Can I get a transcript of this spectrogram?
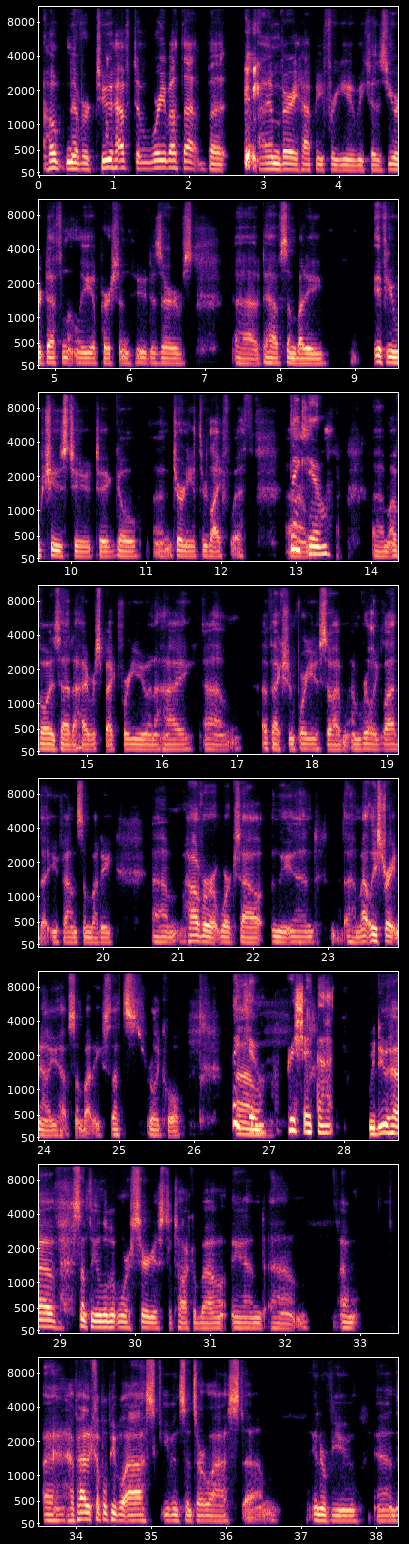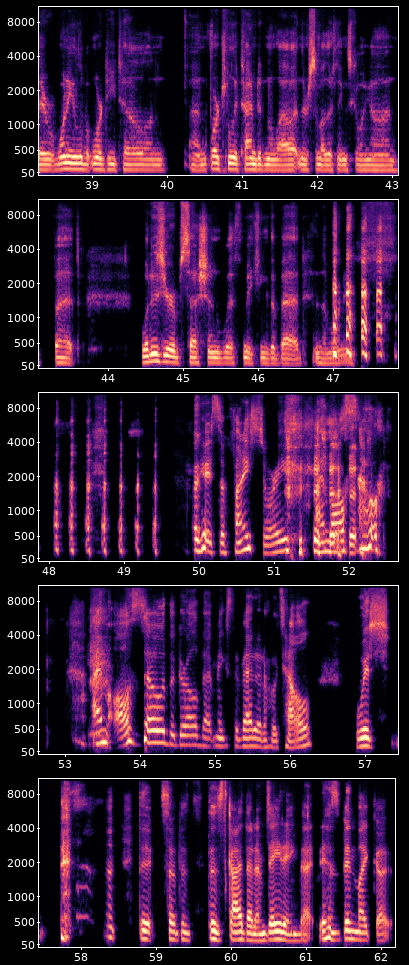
hope never to have to worry about that, but I am very happy for you because you're definitely a person who deserves uh, to have somebody if you choose to to go and journey through life with. Thank um, you. Um, I've always had a high respect for you and a high um, affection for you, so I'm I'm really glad that you found somebody. Um, however, it works out in the end. Um, at least right now, you have somebody, so that's really cool. Thank you. Um, Appreciate that. We do have something a little bit more serious to talk about, and I, I have had a couple people ask, even since our last um, interview and they were wanting a little bit more detail And unfortunately, time didn't allow it, and there's some other things going on. But what is your obsession with making the bed in the morning? okay, so funny story. I'm also I'm also the girl that makes the bed at a hotel, which the so the this guy that I'm dating that has been like a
